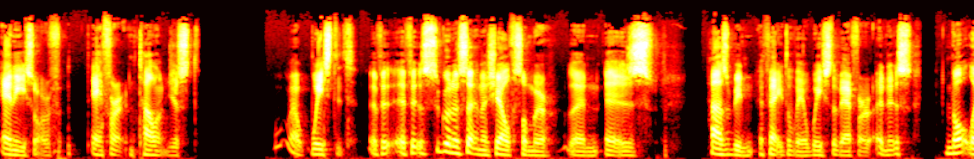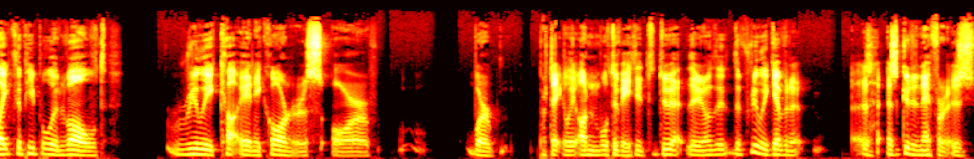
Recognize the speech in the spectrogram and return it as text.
any sort of effort and talent just well wasted. If it, if it's going to sit on a shelf somewhere, then it is has been effectively a waste of effort, and it's not like the people involved really cut any corners or were particularly unmotivated to do it. You know, they, they've really given it as, as good an effort as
